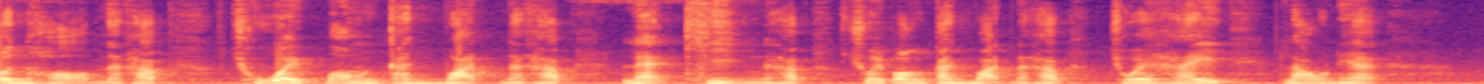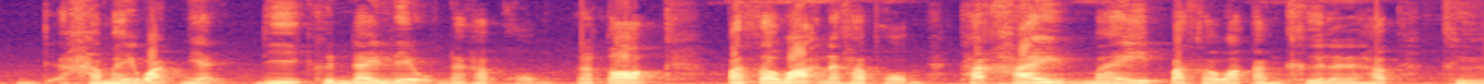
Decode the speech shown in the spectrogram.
ต้นหอมนะครับช่วยป้องกันหวัดนะครับและขิงนะครับช่วยป้องกันหวัดนะครับ ช่วยให้เราเนี่ยทำให้หวัดเนี่ยดีขึ้นได้เร็วนะครับผมแล้วก็ปัสสาวะนะครับผมถ้าใครไม่ปัสสาวะกลางคืนเลยนะครับ ถือ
